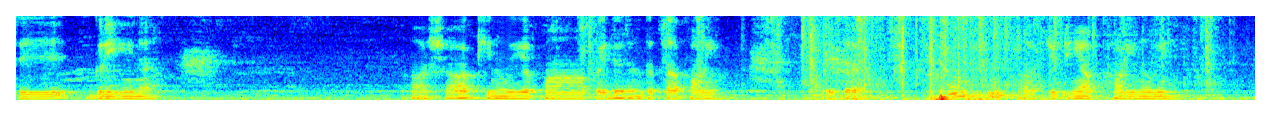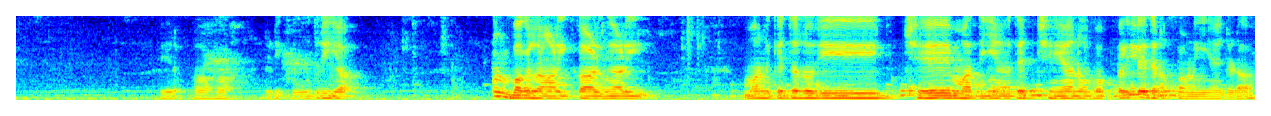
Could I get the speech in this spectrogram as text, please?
ਤੇ ਗ੍ਰੀਨ ਹੈ ਆ ਸ਼ਾਖੀ ਨੂੰ ਵੀ ਆਪਾਂ ਪਹਿਲੇ ਦਿਨ ਦਿੱਤਾ ਪਾਣੀ। ਇੱਧਰ ਆ ਚਿੱਟੀਆਂ ਅੱਖਾਂ ਵਾਲੀ ਨੂੰ ਵੀ। ਫਿਰ ਆਹ ਜਿਹੜੀ ਕਬੂਤਰੀ ਆ, ਬਗਲਾਂ ਵਾਲੀ, ਕਾਲੀਆਂ ਵਾਲੀ, ਮੰਨ ਕੇ ਚੱਲੋ ਜੀ 6 ਮਾਦੀਆਂ ਤੇ 6ਾਂ ਨੂੰ ਆਪਾਂ ਪਹਿਲੇ ਦਿਨ ਪਾਣੀ ਹੈ ਜਿਹੜਾ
